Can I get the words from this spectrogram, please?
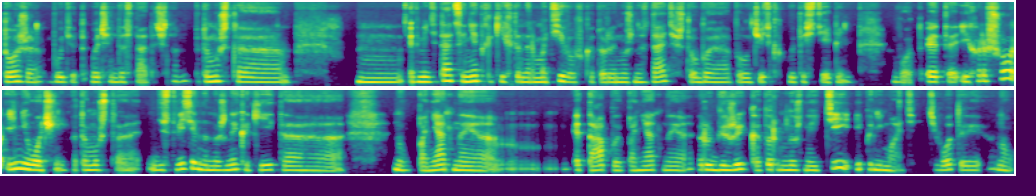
тоже будет очень достаточно, потому что в медитации нет каких-то нормативов, которые нужно сдать, чтобы получить какую-то степень. Вот. Это и хорошо, и не очень, потому что действительно нужны какие-то ну, понятные этапы, понятные рубежи, к которым нужно идти и понимать, чего ты, ну,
